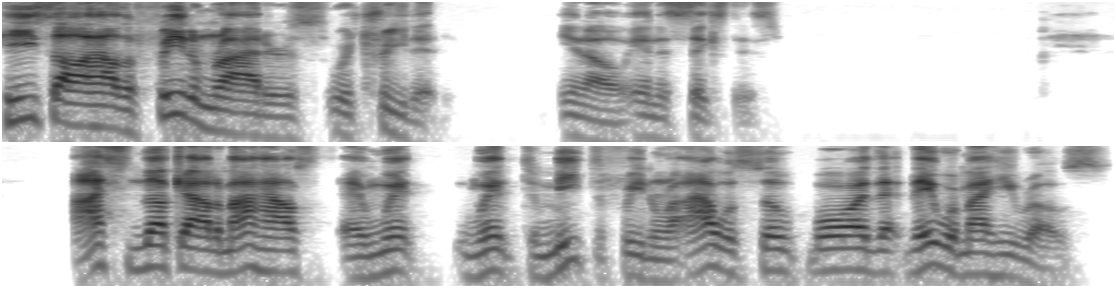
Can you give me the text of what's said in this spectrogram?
he saw how the Freedom Riders were treated, you know, in the 60s. I snuck out of my house and went went to meet the Freedom Riders. I was so boy that they were my heroes.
